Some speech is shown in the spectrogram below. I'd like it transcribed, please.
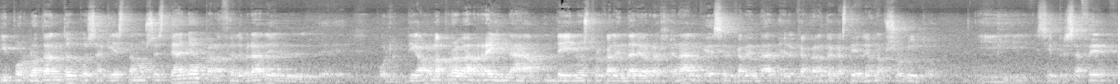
y por lo tanto pues aquí estamos este año para celebrar el, eh, pues, digamos la prueba reina de nuestro calendario regional, que es el, calendario, el Campeonato de Castilla y León absoluto y siempre se hace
